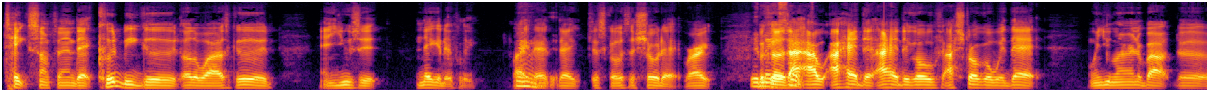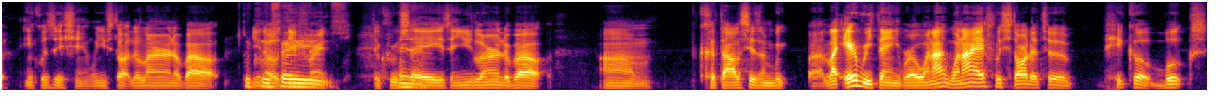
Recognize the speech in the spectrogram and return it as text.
take something that could be good, otherwise good, and use it negatively. Like Yeah. that that just goes to show that, right? it because. I, I I had to I had to go I struggle with that when you learn about the Inquisition, when you start to learn about the you know, different- Crusades. the Crusades, and you learned about um Catholicism, uh, like everything, bro. When I when I actually started to pick up books,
